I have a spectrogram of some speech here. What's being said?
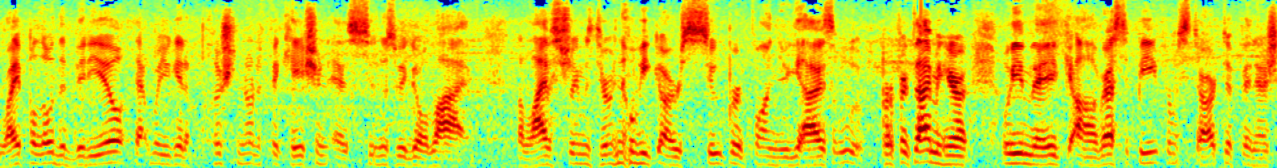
right below the video. That way you get a push notification as soon as we go live. The live streams during the week are super fun, you guys. Ooh, perfect timing here. We make a recipe from start to finish,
